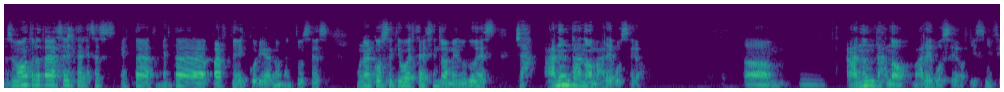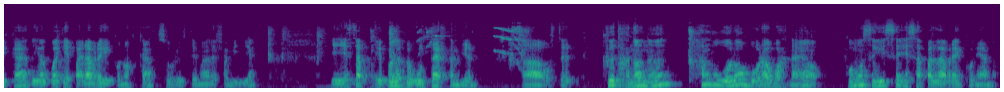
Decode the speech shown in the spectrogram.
Entonces vamos a tratar de hacer esta, esta, esta parte en coreano. Entonces, una cosa que voy a estar haciendo a menudo es 자, 아는 단어 말해보세요. Um, mm. 아는 단어 말해보세요. Y significa, diga cualquier palabra que conozca sobre el tema de familia. Y esta eh, puede preguntar también a usted. 그 단어는 한국어로 뭐라고 하나요? ¿Cómo se dice esa palabra en coreano?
